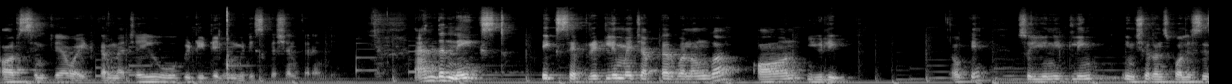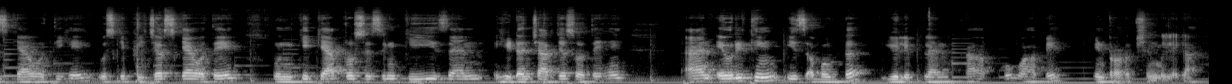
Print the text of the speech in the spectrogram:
और सिंपली अवॉइड करना चाहिए, वो भी डिटेलिंग में डिस्कशन करेंगे। एंड द नेक्स्ट एक सेपरेटली मैं चैप्टर बनाऊँगा on ULIP okay so unit link insurance policies क्या होती है, उसके फीचर्स क्या होते हैं, उनकी क्या processing fees and hidden charges होते हैं and everything is about the ULIP plan का आपको वहाँ पे इंट्रोडक्शन मिलेगा।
